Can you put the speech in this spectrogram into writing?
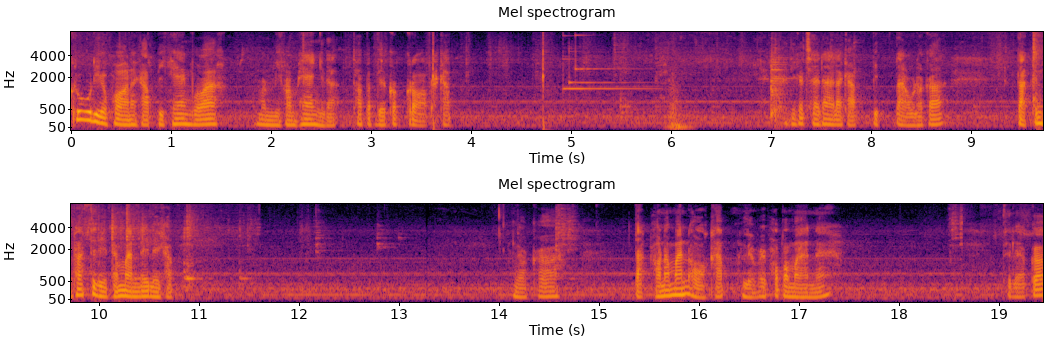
ครู่เดียวพอนะครับพริกแห้งเพราะว่ามันมีความแห้งอยู่แล้วทอดแป๊บเดียวก็กรอบนะครับ อันนี้ก็ใช้ได้แล้วครับ ปิดเตาแล้วก็ตักขึ้นพลาสติกน้ำมันได้เลยครับ แล้วก็ตักเอาน้ำมันออกครับ เหลือไว้พอประมาณนะ เสร็จแล้วก็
